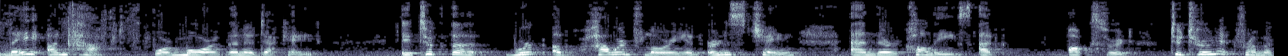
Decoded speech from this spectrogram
lay untapped for more than a decade. It took the work of Howard Florey and Ernest Chain and their colleagues at Oxford to turn it from a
